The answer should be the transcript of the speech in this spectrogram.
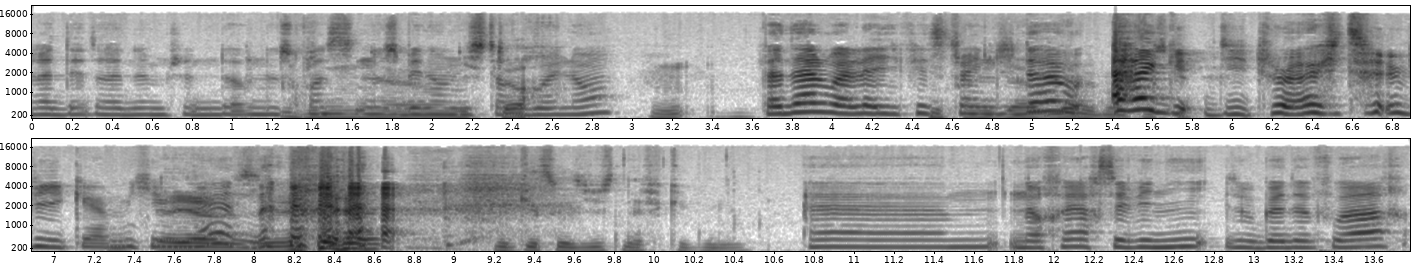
Red Dead Redemption Dog, neus Vin, croas, neus euh, bet an an istor istor. gwellañ. Mm. Padal, voilà, il fait Strange parce hag Detroit Become ya, Human. c'est- Mais ket zo just nef ket gounet. Euh, Noc'h ur seveni zo God of War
